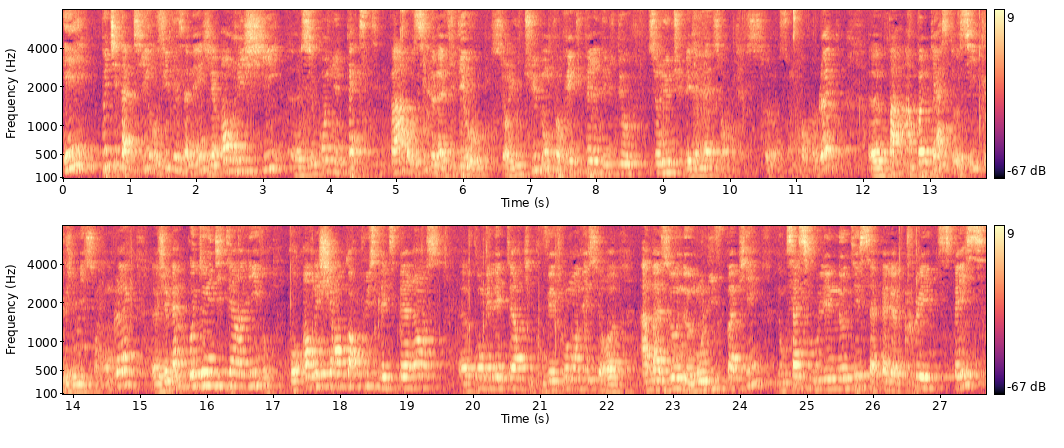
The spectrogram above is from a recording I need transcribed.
Et petit à petit, au fil des années, j'ai enrichi ce contenu texte par aussi de la vidéo sur YouTube. On peut récupérer des vidéos sur YouTube et les mettre sur son propre blog. Euh, par un podcast aussi que j'ai mis sur mon blog. Euh, j'ai même auto-édité un livre pour enrichir encore plus l'expérience euh, pour mes lecteurs qui pouvaient commander sur Amazon mon livre papier. Donc ça, si vous voulez noter, ça s'appelle Create Space.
